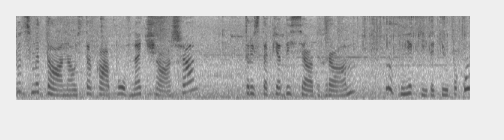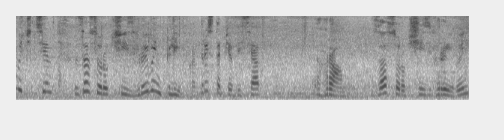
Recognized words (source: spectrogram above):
Тут сметана ось така повна чаша, 350 грам, ну, м'якій такій упаковочці, за 46 гривень плівка, 350 грам за 46 гривень.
